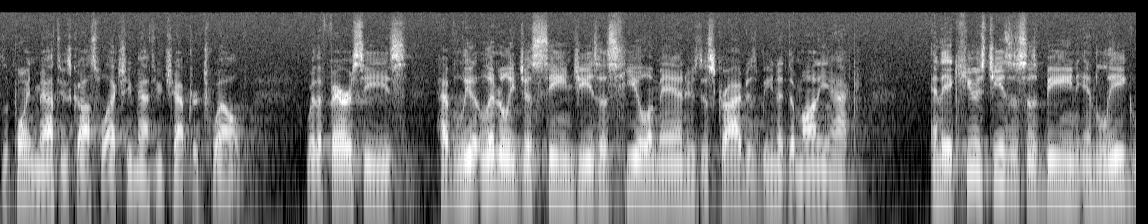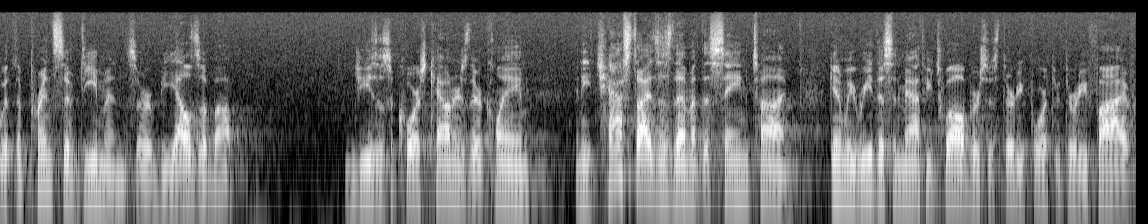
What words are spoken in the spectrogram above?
There's a point in Matthew's gospel, actually Matthew chapter 12, where the Pharisees have li- literally just seen Jesus heal a man who's described as being a demoniac. And they accuse Jesus of being in league with the prince of demons, or Beelzebub. And Jesus, of course, counters their claim, and he chastises them at the same time. Again, we read this in Matthew 12, verses 34 through 35,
